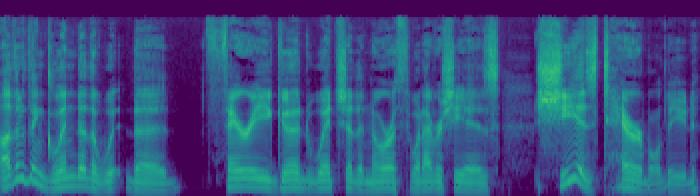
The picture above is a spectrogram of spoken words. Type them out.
Other than Glinda, the the fairy good witch of the north, whatever she is, she is terrible, dude.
